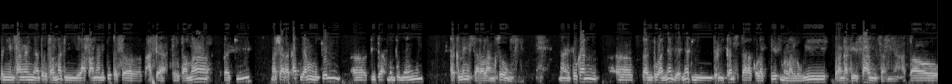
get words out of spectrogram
penyimpangannya terutama di lapangan itu tetap ada terutama bagi masyarakat yang mungkin uh, tidak mempunyai rekening secara langsung. Nah itu kan uh, bantuannya biasanya diberikan secara kolektif melalui perangkat desa misalnya atau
